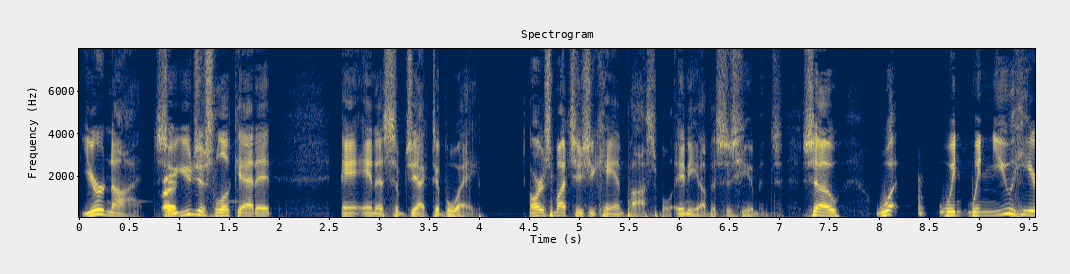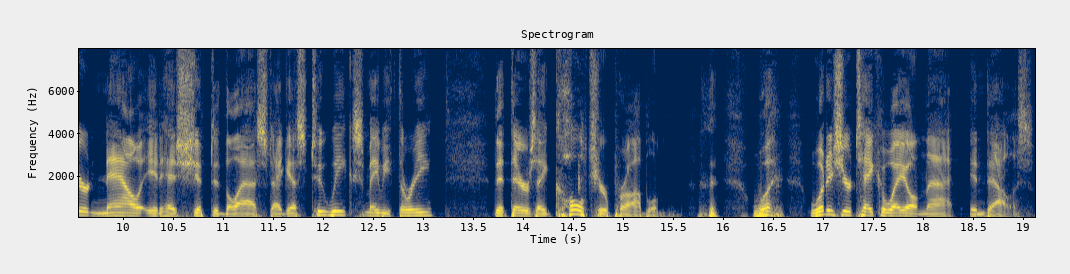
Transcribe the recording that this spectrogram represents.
You're not, so Right. you just look at it in, in a subjective way, or as much as you can possible. Any of us as humans. So what when when you hear now it has shifted the last I guess two weeks, maybe three, that there's a culture problem. what what is your takeaway on that in Dallas?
